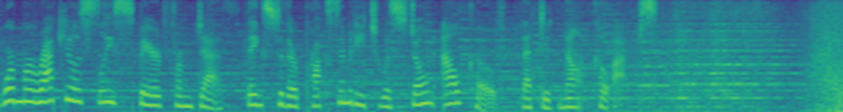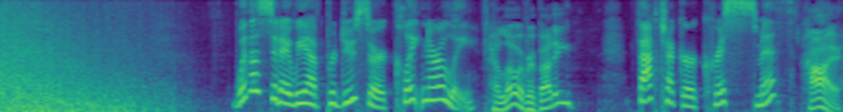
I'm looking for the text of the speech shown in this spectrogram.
were miraculously spared from death thanks to their proximity to a stone alcove that did not collapse. Us today, we have producer Clayton Early, Hello, everybody. fact checker Chris Smith, Hi.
